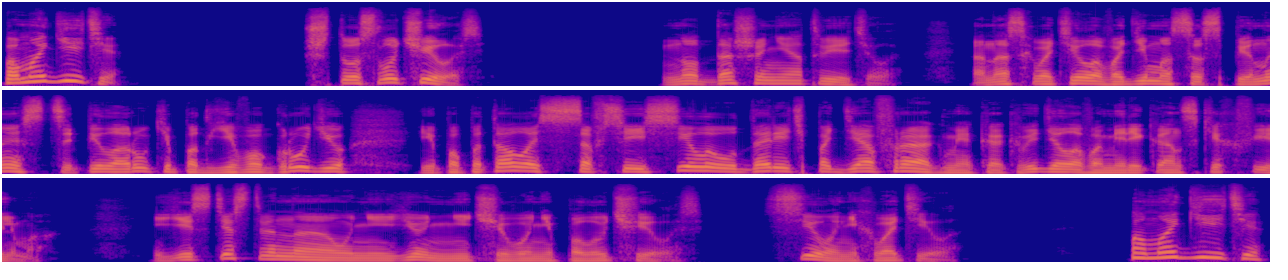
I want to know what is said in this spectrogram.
«Помогите!» «Что случилось?» Но Даша не ответила. Она схватила Вадима со спины, сцепила руки под его грудью и попыталась со всей силы ударить по диафрагме, как видела в американских фильмах. Естественно, у нее ничего не получилось. Силы не хватило. «Помогите!»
